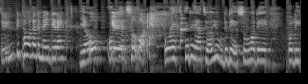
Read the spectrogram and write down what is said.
du betalade mig direkt. Ja, och, och eh, så var det. Och efter det att jag gjorde det så var det, var det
